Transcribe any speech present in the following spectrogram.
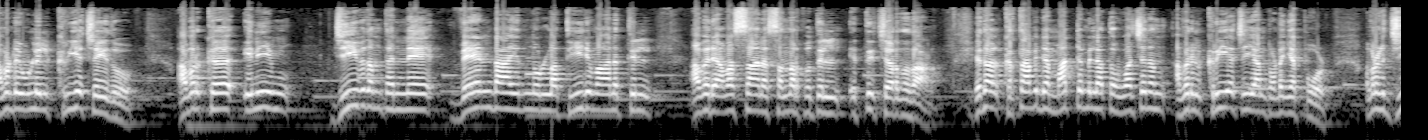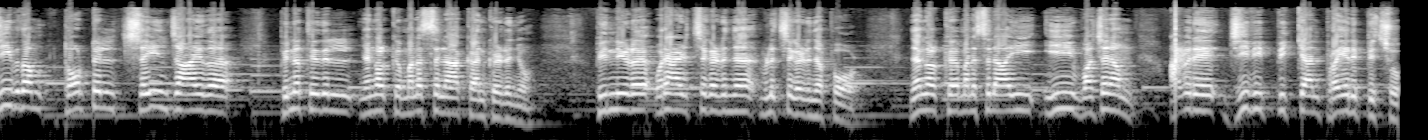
അവരുടെ ഉള്ളിൽ ക്രിയ ചെയ്തു. അവർക്ക് ഇനിയും ജീവിതം തന്നെ വേണ്ട എന്നുള്ള തീരുമാനത്തിൽ അവർ അവസാന സന്ദർഭത്തിൽ എത്തിച്ചേർന്നതാണ്. എന്നാൽ കർത്താവിന്റെ മാറ്റമില്ലാത്ത വചനം അവരിൽ ക്രിയ ചെയ്യാൻ തുടങ്ങിയപ്പോൾ അവരുടെ ജീവിതം ടോട്ടൽ ചേഞ്ച് ആയത് പിന്നത്തേതിൽ ഞങ്ങൾക്ക് മനസ്സിലാക്കാൻ കഴിഞ്ഞു. പിന്നീട് ഒരാഴ്ച കഴിഞ്ഞ് വിളിച്ചു കഴിഞ്ഞപ്പോൾ ഞങ്ങൾക്ക് മനസ്സിലായി ഈ വചനം അവരെ ജീവിപ്പിക്കാൻ പ്രേരിപ്പിച്ചു.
